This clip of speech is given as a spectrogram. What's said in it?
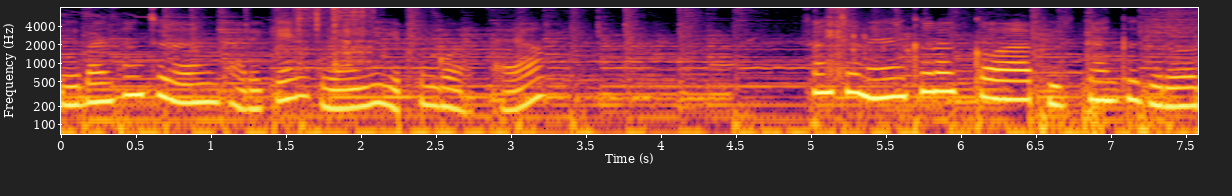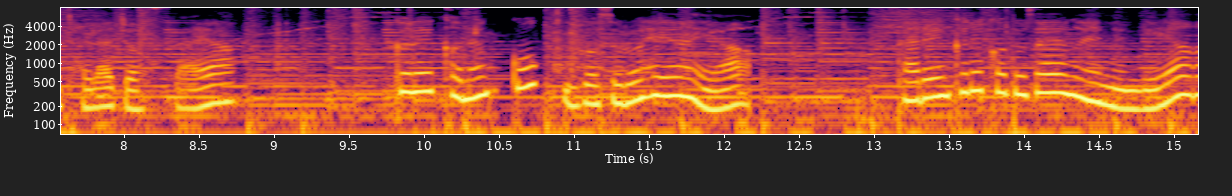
일반 상추랑 다르게 모양이 예쁜 것 같아요. 상추는 크래커와 비슷한 크기로 잘라주었어요. 크래커는 꼭 이것으로 해야 해요. 다른 크래커도 사용하였는데요.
